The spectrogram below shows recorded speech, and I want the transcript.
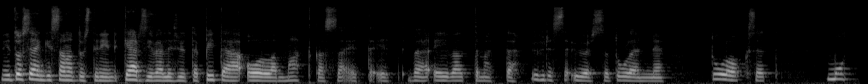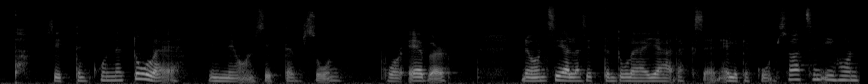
Niin tosiaankin sanotusti niin kärsivällisyyttä pitää olla matkassa, että et, ei välttämättä yhdessä yössä tule ne tulokset, mutta sitten kun ne tulee, niin ne on sitten sun forever. Ne on siellä sitten tulee jäädäkseen. Eli kun saat sen ihon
